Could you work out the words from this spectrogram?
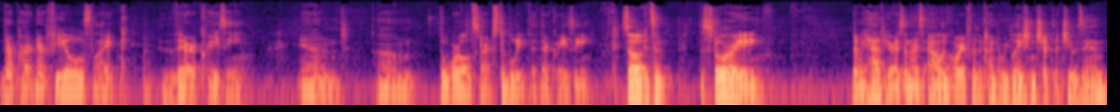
their partner feels like they're crazy and um, the world starts to believe that they're crazy so it's an the story that we have here is a nice allegory for the kind of relationship that she was in.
